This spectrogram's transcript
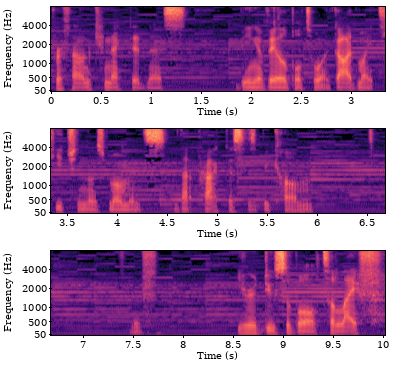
profound connectedness, being available to what God might teach in those moments, that practice has become sort of irreducible to life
